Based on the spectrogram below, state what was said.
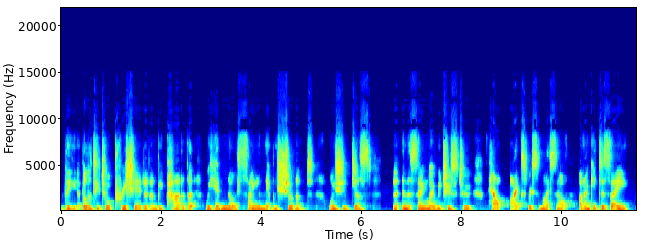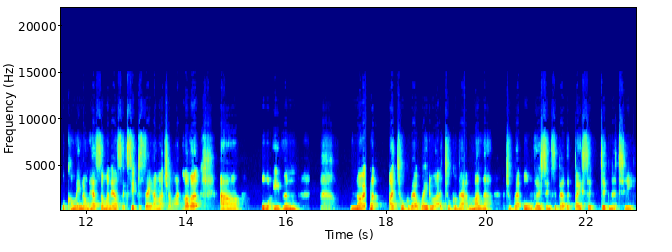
the ability to appreciate it and be part of it. We have no say in that. We shouldn't. We should just, in the same way we choose to how I express myself, I don't get to say or comment on how someone else, except to say how much I might love it, uh, or even, no, I talk about wairua, I talk about mana, I talk about all those things about the basic dignity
